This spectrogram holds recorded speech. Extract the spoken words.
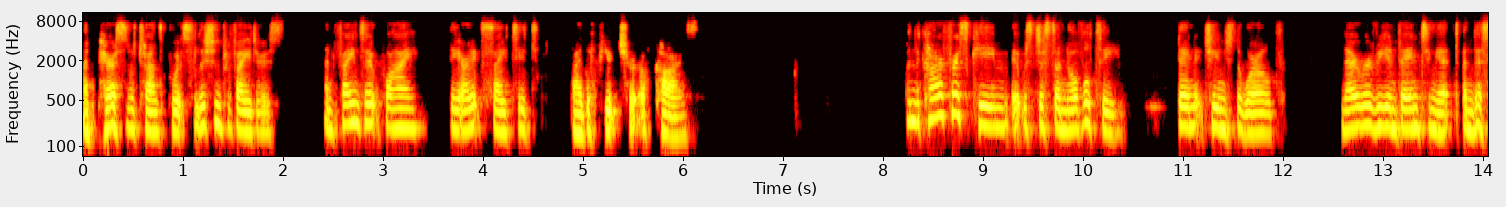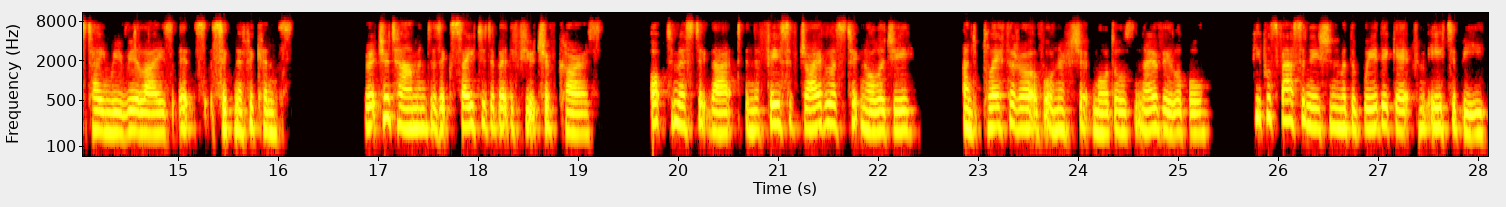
and personal transport solution providers, and finds out why they are excited by the future of cars. When the car first came, it was just a novelty. Then it changed the world. Now we're reinventing it, and this time we realise its significance. Richard Hammond is excited about the future of cars, optimistic that, in the face of driverless technology and plethora of ownership models now available, people's fascination with the way they get from A to B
